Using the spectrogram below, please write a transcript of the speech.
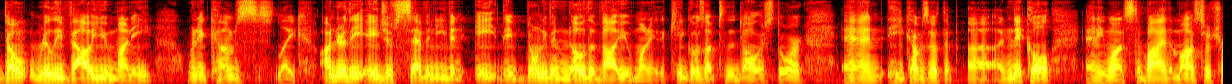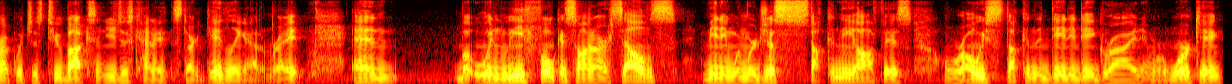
don't really value money when it comes like under the age of seven, even eight, they don't even know the value of money. The kid goes up to the dollar store and he comes out with a, uh, a nickel and he wants to buy the monster truck, which is two bucks, and you just kind of start giggling at him, right? And but when we focus on ourselves meaning when we're just stuck in the office or we're always stuck in the day-to-day grind and we're working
